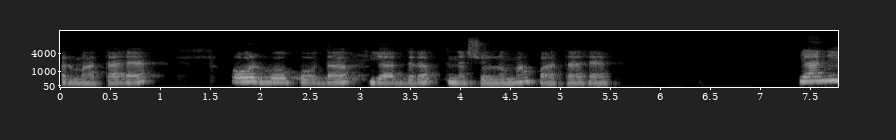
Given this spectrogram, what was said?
फरमाता है और वो पौधा या दरख्त नशोनुमा पाता है। यानी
